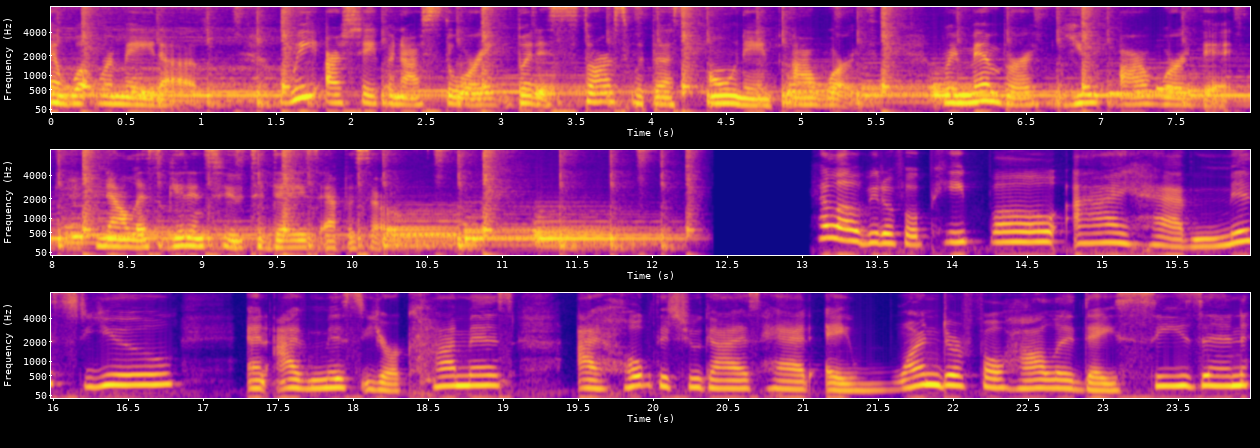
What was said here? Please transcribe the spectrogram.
and what we're made of. We are shaping our story, but it starts with us owning our worth. Remember, you are worth it. Now let's get into today's episode. Hello, beautiful people. I have missed you and I've missed your comments. I hope that you guys had a wonderful holiday season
